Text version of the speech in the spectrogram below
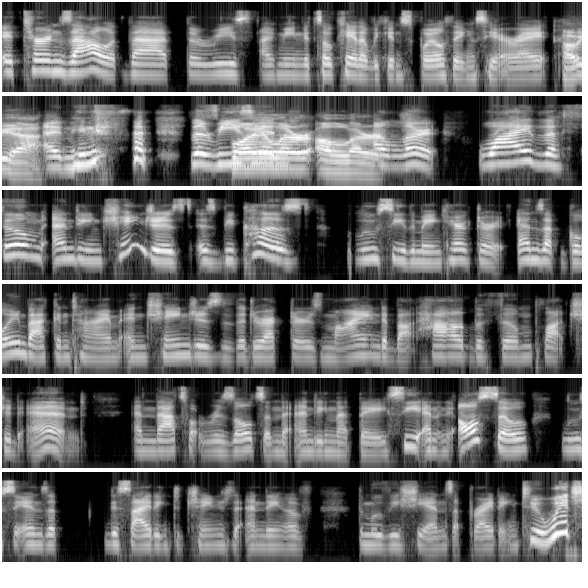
it turns out that the reason I mean it's okay that we can spoil things here, right? Oh yeah. I mean the reason spoiler alert alert why the film ending changes is because Lucy, the main character, ends up going back in time and changes the director's mind about how the film plot should end. And that's what results in the ending that they see. And also, Lucy ends up deciding to change the ending of the movie she ends up writing too. Which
